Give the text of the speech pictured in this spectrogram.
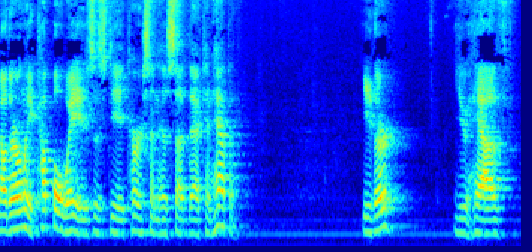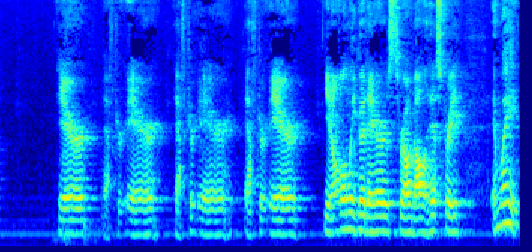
Now, there are only a couple ways, as D.A. Carson has said, that can happen. Either you have heir after heir after heir after heir, you know, only good heirs throughout all history. And wait,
